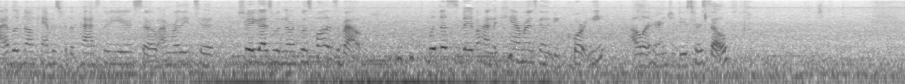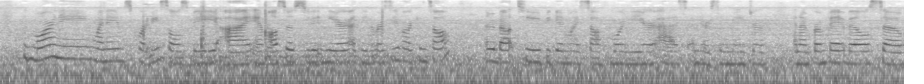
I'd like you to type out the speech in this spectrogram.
I lived on campus for the past three years, so I'm ready to show you guys what Northwest Quad is about. With us today behind the camera is going to be Courtney. I'll let her introduce herself. Good morning. My name is Courtney Soulsby. I am also a student here at the University of Arkansas. I'm about to begin my sophomore year as a nursing major and I'm from Fayetteville so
